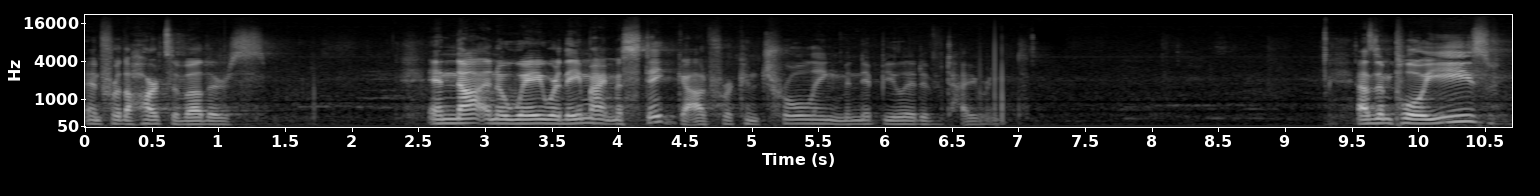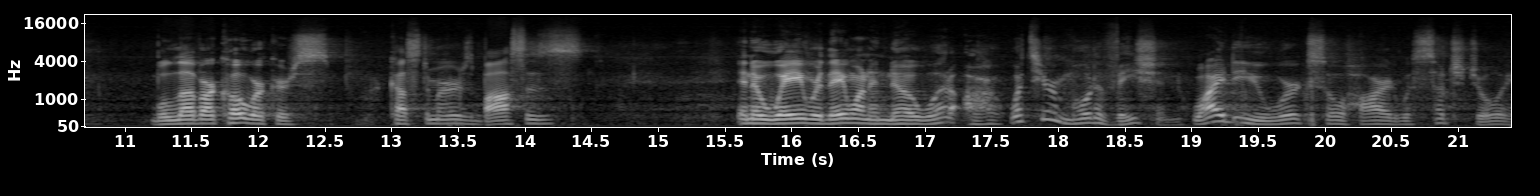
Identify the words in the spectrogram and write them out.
and for the hearts of others. And not in a way where they might mistake God for a controlling, manipulative tyrant. As employees, we'll love our coworkers, customers, bosses, in a way where they want to know what are, what's your motivation? Why do you work so hard with such joy?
